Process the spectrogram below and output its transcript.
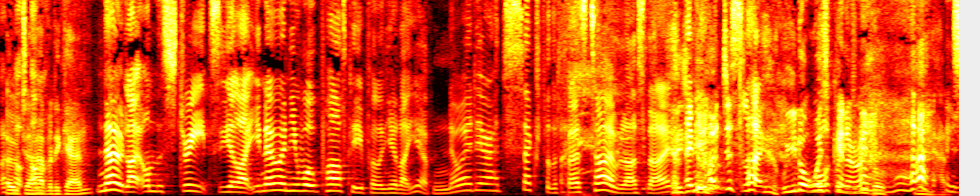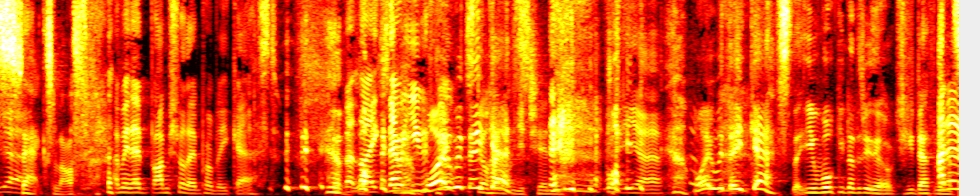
I Oh, felt- to on- have it again? No, like on the streets, you're like, you know, when you walk past people and you're like, you have no idea I had sex for the first time last night, and you're just like, Were you not whispering walking to around. people, I had Yeah. sex last night? I mean, I'm sure they probably guessed, but like, there you. Why would they Still had it on your guess? chin. yeah. Why would they guess that you're walking down the street? Oh, she I don't had sex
